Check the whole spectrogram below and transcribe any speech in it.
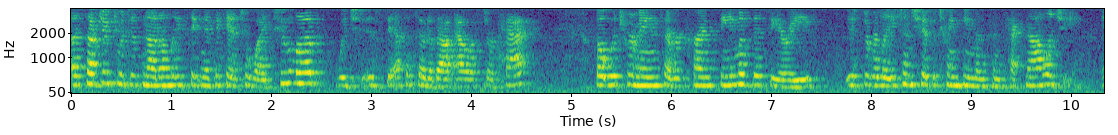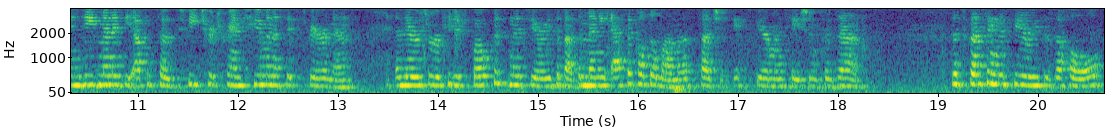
a subject which is not only significant to White Tulip, which is the episode about Alistair Peck, but which remains a recurring theme of the series, is the relationship between humans and technology. Indeed, many of the episodes feature transhumanist experiments, and there is a repeated focus in the series about the many ethical dilemmas such experimentation presents. Discussing the series as a whole,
